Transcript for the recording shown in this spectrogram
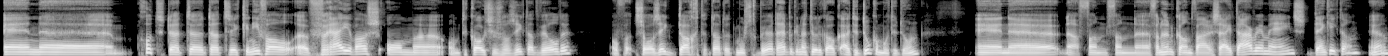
En eh, goed, dat, eh, dat ik in ieder geval eh, vrij was om, eh, om te coachen zoals ik dat wilde. Of zoals ik dacht dat het moest gebeuren. Dat heb ik natuurlijk ook uit de doeken moeten doen. En eh, nou, van, van, eh, van hun kant waren zij het daar weer mee eens, denk ik dan. Ja.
